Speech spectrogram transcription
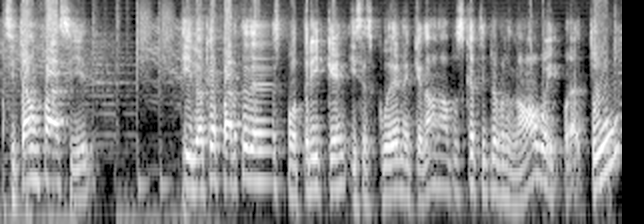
así tan fácil, y lo que aparte despotriquen y se escuden en que no, no, pues qué título, no, güey, tú,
